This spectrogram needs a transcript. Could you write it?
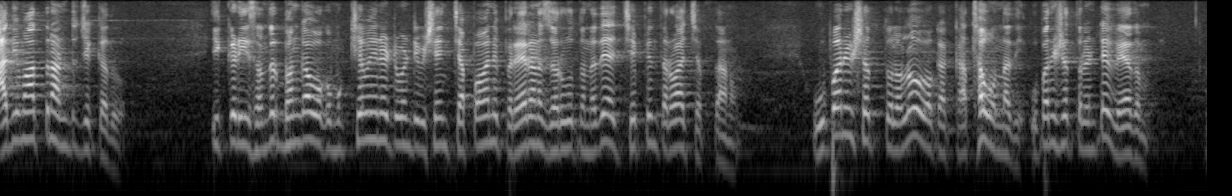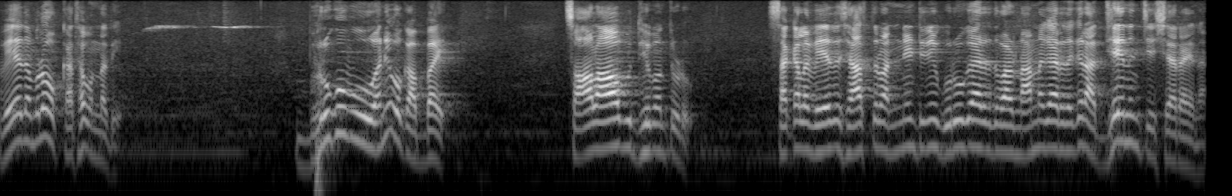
అది మాత్రం అంటు చిక్కదు. ఇక్కడ ఈ సందర్భంగా ఒక ముఖ్యమైనటువంటి విషయం చెప్పమని ప్రేరణ జరుగుతున్నది అది చెప్పిన తర్వాత చెప్తాను. ఉపనిషత్తులలో ఒక కథ ఉన్నది. ఉపనిషత్తులు అంటే వేదం. వేదంలో ఒక కథ ఉన్నది. భృగువు అని ఒక అబ్బాయి. చాలా బుద్ధిమంతుడు. సకల వేద శాస్త్రం అన్నింటినీ గురువుగారి వాళ్ళ నాన్నగారి దగ్గర అధ్యయనం చేశారు ఆయన.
